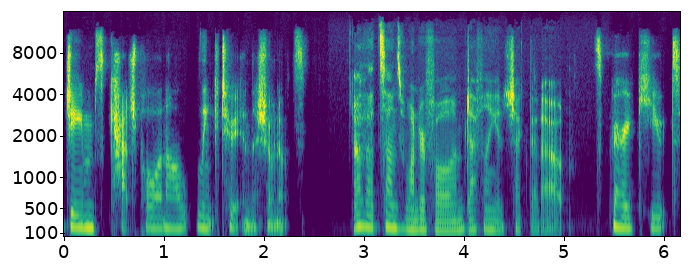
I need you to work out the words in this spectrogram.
james catchpole and i'll link to it in the show notes. Oh that sounds wonderful. I'm definitely going to check that out. It's very cute.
